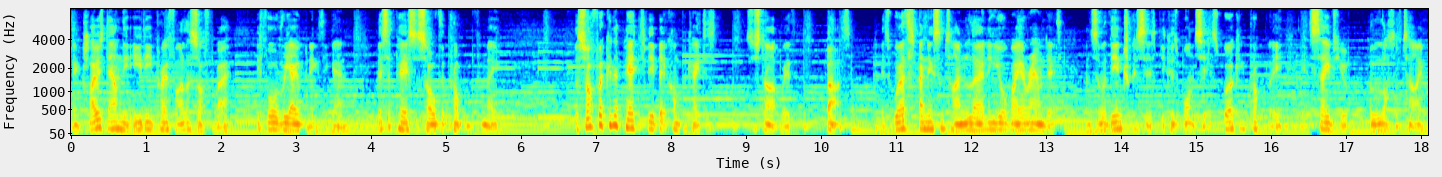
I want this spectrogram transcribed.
then close down the ED Profiler software before reopening it again. This appears to solve the problem for me. The software can appear to be a bit complicated to start with, but it's worth spending some time learning your way around it and some of the intricacies because once it's working properly, it saves you a lot of time.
